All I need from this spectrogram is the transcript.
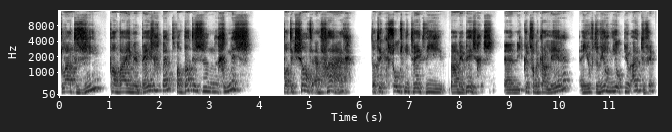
laten zien van waar je mee bezig bent. Want dat is een gemis wat ik zelf ervaar. Dat ik soms niet weet wie waarmee bezig is. En je kunt van elkaar leren en je hoeft de wiel niet opnieuw uit te vinden.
